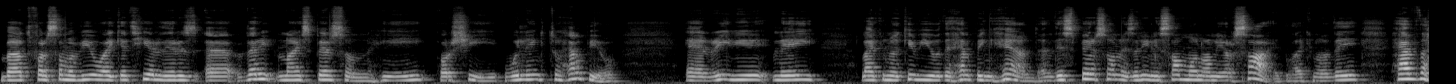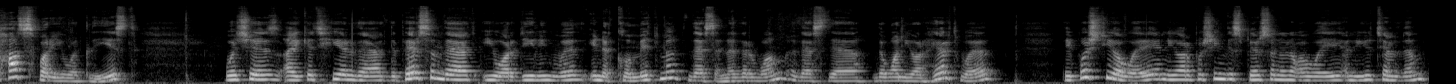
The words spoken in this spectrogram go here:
But for some of you i get here there is a very nice person he or she willing to help you and really lay like you know give you the helping hand. And this person is really someone on your side. Like you know they have the hearts for you at least which is i get here that the person that you are dealing with in a commitment that's another one that's the the one you are hurt with they pushed you away and you are pushing this person away and you tell them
